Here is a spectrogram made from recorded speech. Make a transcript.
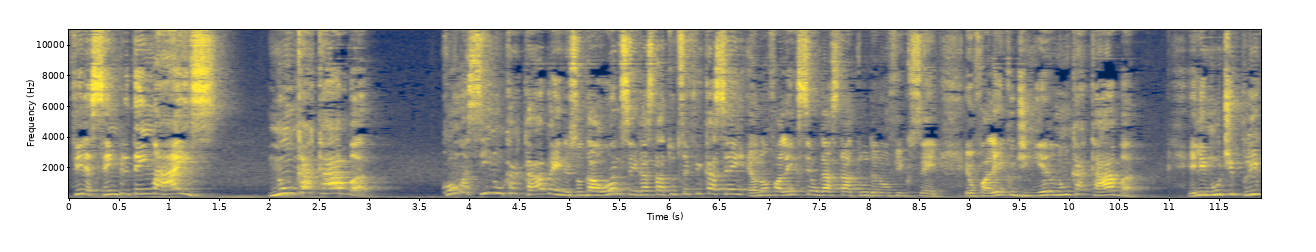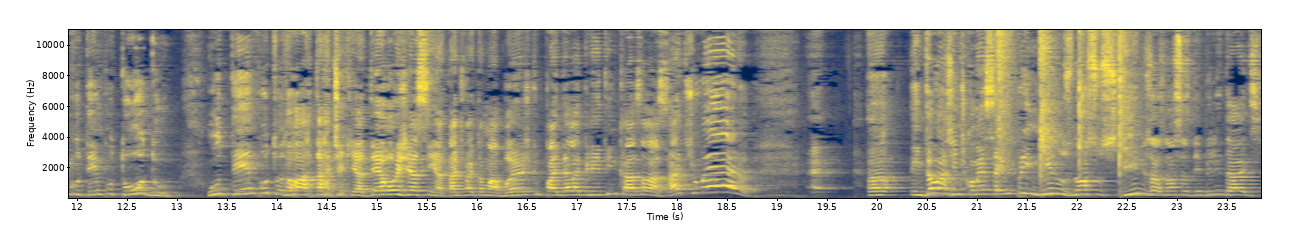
Filha, sempre tem mais. Nunca acaba. Como assim nunca acaba, Anderson? Da onde você gastar tudo, você fica sem. Eu não falei que se eu gastar tudo eu não fico sem. Eu falei que o dinheiro nunca acaba. Ele multiplica o tempo todo. O tempo todo. A Tati aqui, até hoje é assim. A Tati vai tomar banho, acho que o pai dela grita em casa lá, sai de chuveiro! É, uh, então a gente começa a imprimir nos nossos filhos as nossas debilidades.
